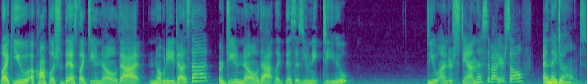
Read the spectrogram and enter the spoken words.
like, you accomplished this. Like, do you know that nobody does that? Or do you know that, like, this is unique to you? Do you understand this about yourself? And they don't,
